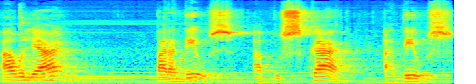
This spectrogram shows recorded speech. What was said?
a olhar para Deus, a buscar a Deus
